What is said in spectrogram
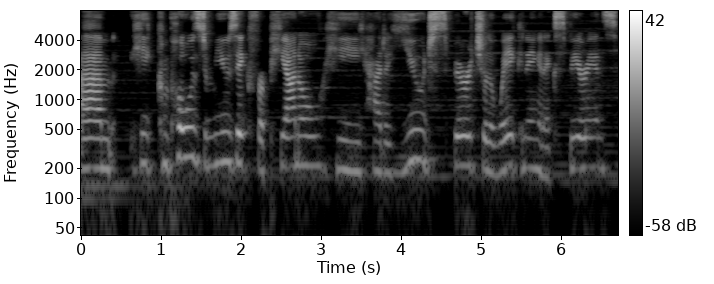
Um, he composed music for piano. He had a huge spiritual awakening and experience.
